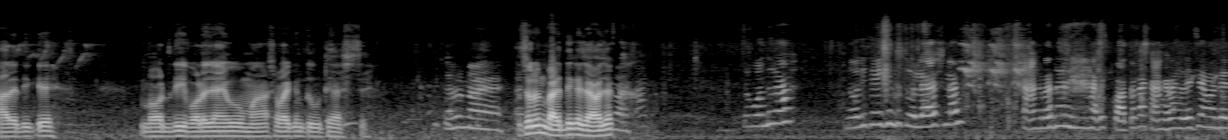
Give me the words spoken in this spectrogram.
আর এদিকে বড়দি বড় জামাইবু মা সবাই কিন্তু উঠে আসছে। চলুন বাড়ির দিকে যাওয়া যাক। তো বন্ধুরা নদী থেকে কিন্তু চলে আসলাম। কাঁকড়া ধরে আর কতটা কাঁকড়া হয়েছে আমাদের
